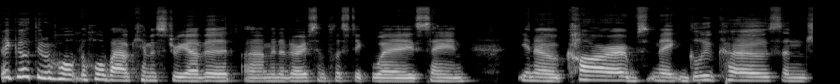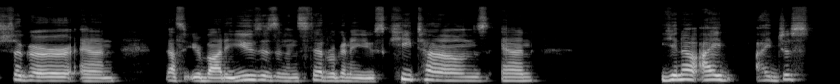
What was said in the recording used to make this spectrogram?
they go through whole, the whole biochemistry of it um, in a very simplistic way, saying you know carbs make glucose and sugar and that's what your body uses and instead we're going to use ketones. And you know i i just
